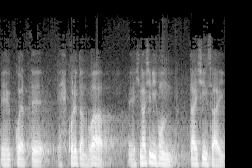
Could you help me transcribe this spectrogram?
えー、こうやって来れたのは、えー、東日本大震災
